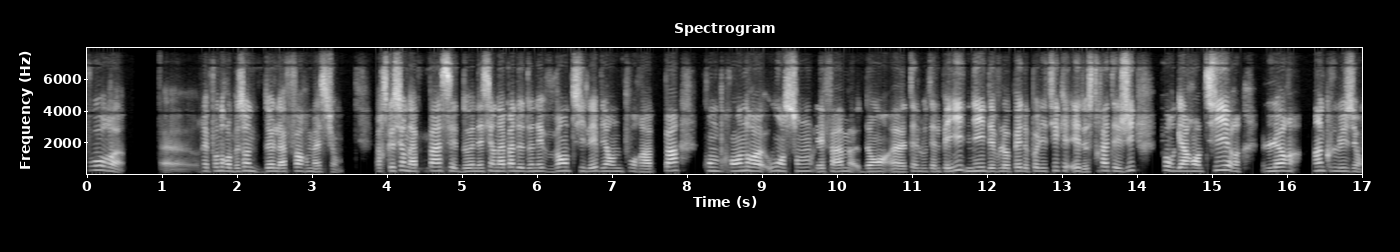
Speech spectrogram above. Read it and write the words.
pour répondre aux besoins de la formation. Parce que si on n'a pas ces données, si on n'a pas de données ventilées, bien on ne pourra pas comprendre où en sont les femmes dans tel ou tel pays, ni développer de politiques et de stratégies pour garantir leur inclusion.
